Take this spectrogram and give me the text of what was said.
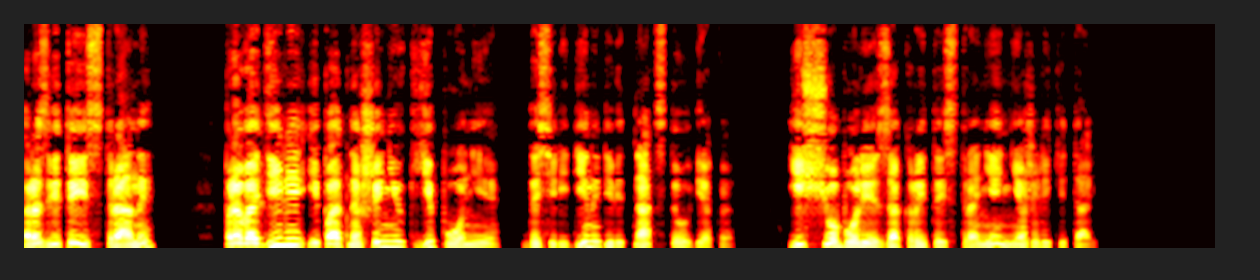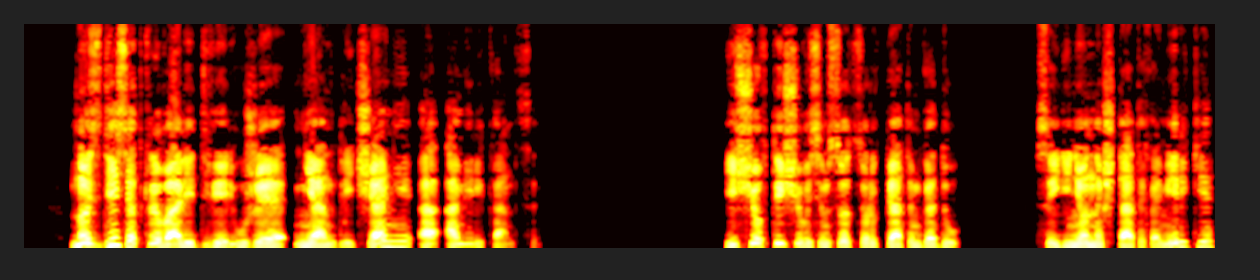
развитые страны проводили и по отношению к Японии до середины XIX века, еще более закрытой стране, нежели Китай. Но здесь открывали дверь уже не англичане, а американцы. Еще в 1845 году в Соединенных Штатах Америки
